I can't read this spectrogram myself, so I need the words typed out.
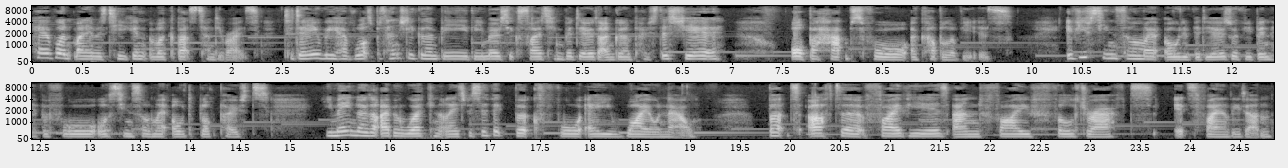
Hey everyone, my name is Tegan and welcome back to Tandy Writes. Today we have what's potentially going to be the most exciting video that I'm going to post this year, or perhaps for a couple of years. If you've seen some of my older videos or if you've been here before or seen some of my older blog posts, you may know that I've been working on a specific book for a while now. But after five years and five full drafts, it's finally done.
